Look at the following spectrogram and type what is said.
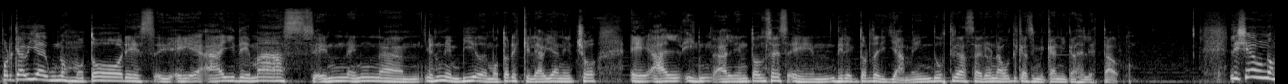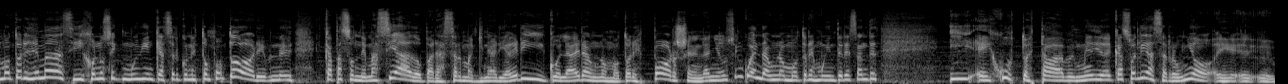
porque había algunos motores, eh, eh, hay demás en, un- en, una, en un envío de motores que le habían hecho eh, al, al entonces eh, director del IAME, Industrias Aeronáuticas y Mecánicas del Estado. Le llegaron unos motores de más y dijo, no sé muy bien qué hacer con estos motores, capaz son demasiado para hacer maquinaria agrícola, eran unos motores Porsche en el año 50, unos motores muy interesantes. Y eh, justo estaba en medio de casualidad, se reunió eh, eh,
